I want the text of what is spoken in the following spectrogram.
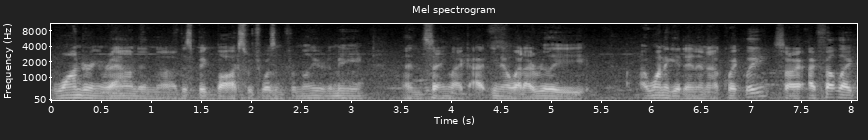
wandering around in uh, this big box which wasn't familiar to me, and saying like, I, you know what, I really I want to get in and out quickly. So I, I felt like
